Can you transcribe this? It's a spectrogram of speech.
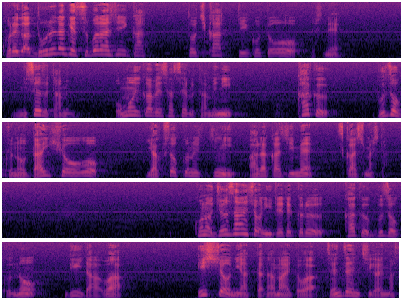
これがどれだけ素晴らしいか土地かっていうことをですね見せるために思い浮かべさせるために各部族の代表を約束の地にあらかじめ使わしました。この13章に出てくる各部族のリーダーは一章にあった名前とは全然違います。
